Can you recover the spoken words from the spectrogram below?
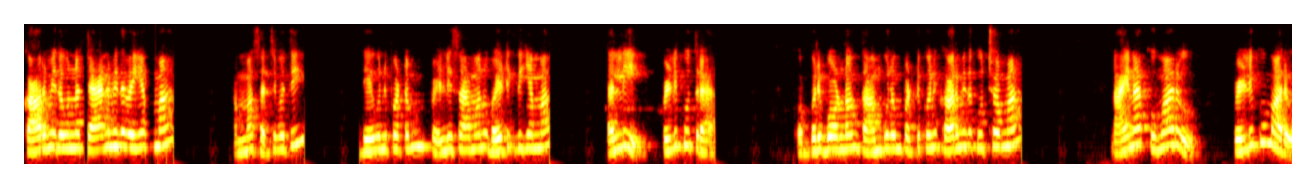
కారు మీద ఉన్న స్టాండ్ మీద వెయ్యమ్మా. అమ్మ సత్యవతి దేవుని పటం పెళ్ళి సామాను బయటికి దిగమ్మా తల్లి పెళ్ళి కూతురా. కొబ్బరి బోండం తాంబూలం పట్టుకొని కారు మీద కూర్చోమ్మా. నాయనా కుమారు వెళ్ళి కుమారు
